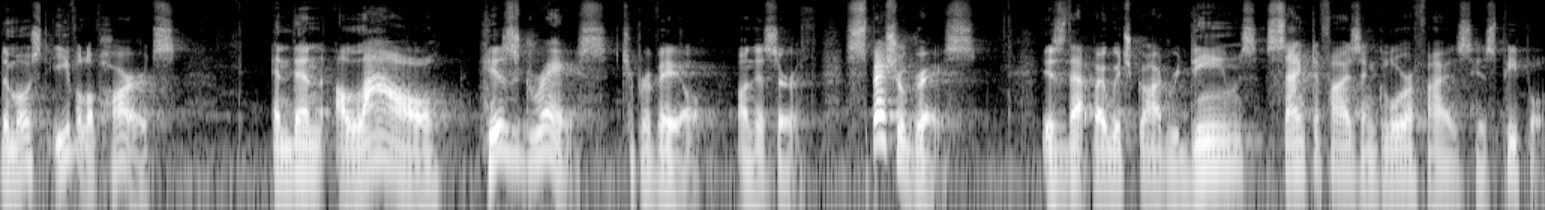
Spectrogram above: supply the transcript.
the most evil of hearts, and then allow his grace to prevail on this earth. Special grace is that by which God redeems, sanctifies, and glorifies his people.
